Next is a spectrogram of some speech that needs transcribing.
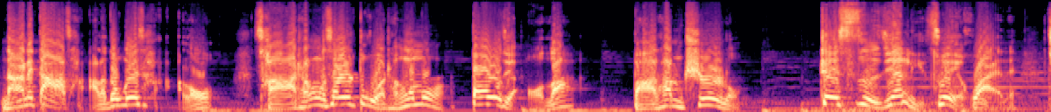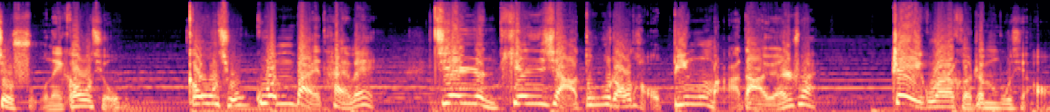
拿那大叉子都给擦喽，擦成了丝儿，剁成了末，包饺子，把他们吃喽。这四监里最坏的就属那高俅。高俅官拜太尉，兼任天下都招讨兵马大元帅，这官可真不小。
